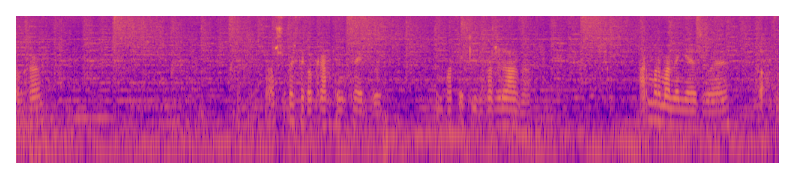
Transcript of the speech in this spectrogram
Trochę. Trzeba szukać tego crafting table. Są patyki i dwa żelaza. Armor mamy niezły. O, to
